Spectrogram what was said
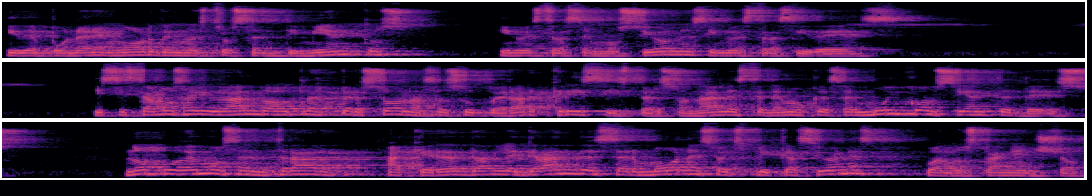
y de poner en orden nuestros sentimientos y nuestras emociones y nuestras ideas. Y si estamos ayudando a otras personas a superar crisis personales, tenemos que ser muy conscientes de eso. No podemos entrar a querer darle grandes sermones o explicaciones cuando están en shock,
